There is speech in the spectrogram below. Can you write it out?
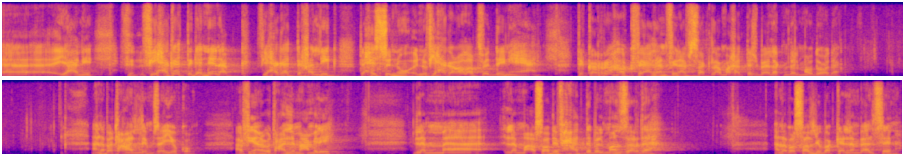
آه، يعني في حاجات تجننك في حاجات تخليك تحس انه إنه في حاجة غلط في الدنيا يعني. تكرهك فعلا في نفسك لو ما خدتش بالك من الموضوع ده. أنا بتعلم زيكم. عارفين أنا بتعلم أعمل إيه؟ لما لما أصادف حد بالمنظر ده أنا بصلي وبتكلم بألسنة.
